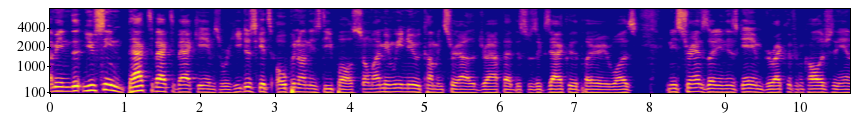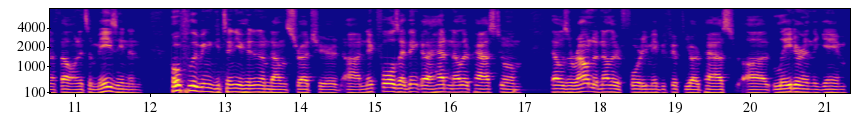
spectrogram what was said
I mean, th- you've seen back to back to back games where he just gets open on these deep balls. So, I mean, we knew coming straight out of the draft that this was exactly the player he was, and he's translating his game directly from college to the NFL, and it's amazing. And hopefully, we can continue hitting him down the stretch here. Uh, Nick Foles, I think, uh, had another pass to him that was around another 40, maybe 50 yard pass uh, later in the game.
